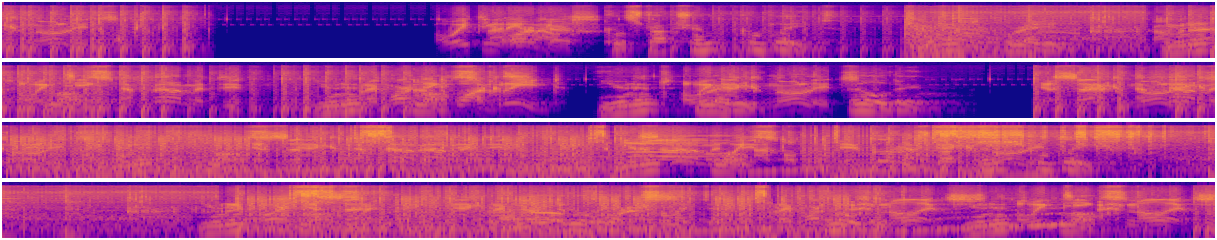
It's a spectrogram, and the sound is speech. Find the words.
Acknowledged. Awaiting Very orders. well. Construction complete. Unit ready. Comrade, Unit awaiting. lost. Affirmative. Unit Reporting. lost. Once. Agreed. Unit Awaiting. ready. Acknowledged. Building. Yes, sir. Acknowledged. Unit lost. Yes, lost. sir. Affirmative. Unit Affirmative. lost. Vehicle Construction complete. Unit Report. Yes, sir. Acknowledged. Report. Acknowledged. Unit Awaiting. lost. Acknowledged.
